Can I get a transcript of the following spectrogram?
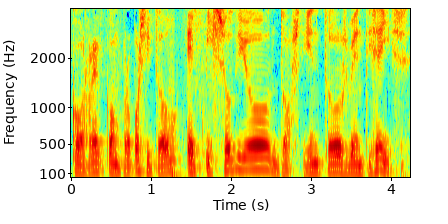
Correr con propósito, episodio 226.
